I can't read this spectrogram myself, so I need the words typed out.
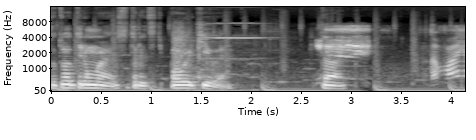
зато отримає 130. Полетіли. Так. Давай.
